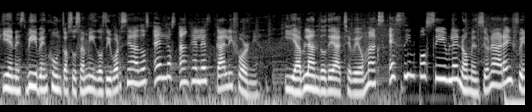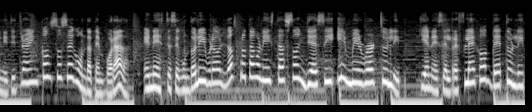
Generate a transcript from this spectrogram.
quienes viven junto a sus amigos divorciados en Los Ángeles, California. Y hablando de HBO Max, es imposible no mencionar a Infinity Train con su segunda temporada. En este segundo libro, los protagonistas son Jesse y Mirror Tulip, quien es el reflejo de Tulip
